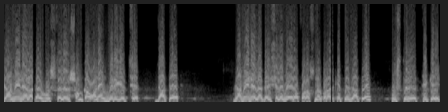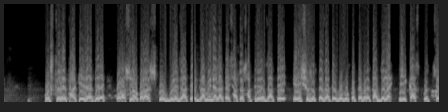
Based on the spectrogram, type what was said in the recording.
গ্রামীণ এলাকায় হোস্টেলের সংখ্যা অনেক বেড়ে গেছে, যাতে গ্রামীণ এলাকায় ছেলেমেয়েরা পড়াশোনা করার ক্ষেত্রে যাতে হোস্টেলে থেকে, হোস্টেলে থাকে যাতে পড়াশোনা করার স্কোপগুলি যাতে গ্রামীণ এলাকায় ছাত্রছাত্রীরা যাতে এই সুযোগটা যাতে উপভোগ করতে পারে, তার জন্য এই কাজ করছে।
